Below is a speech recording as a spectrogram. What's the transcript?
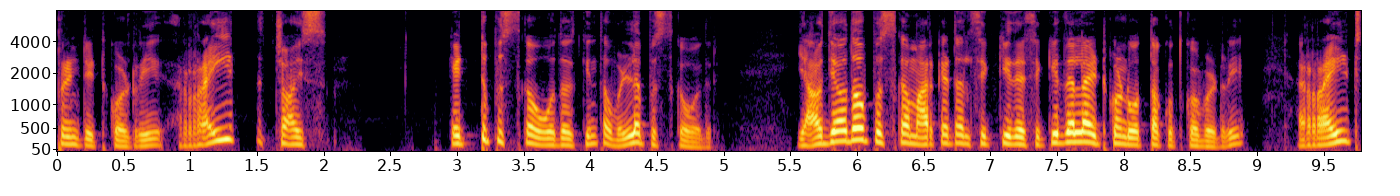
print ಇಟ್ಕೊಳ್ರಿ. Right choice. ಕೆಟ್ಟ ಪುಸ್ತಕ ಓದೋದಕ್ಕಿಂತ ಒಳ್ಳೆ ಪುಸ್ತಕ ಓದ್ರಿ. ಯಾವ್ದ್ಯಾವುದೋ ಪುಸ್ತಕ ಮಾರ್ಕೆಟಲ್ಲಿ ಸಿಕ್ಕಿದೆ, ಸಿಕ್ಕಿದೆಲ್ಲ ಇಟ್ಕೊಂಡು ಓದ್ತಾ ಕುತ್ಕೋಬೇಡ್ರಿ. Right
